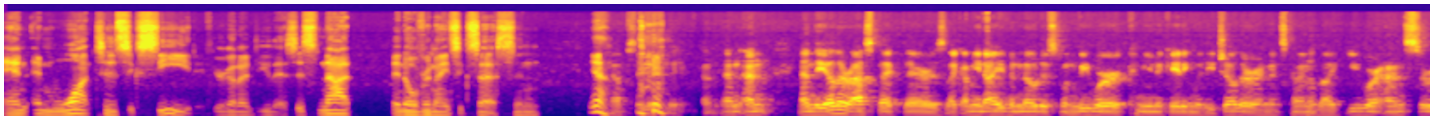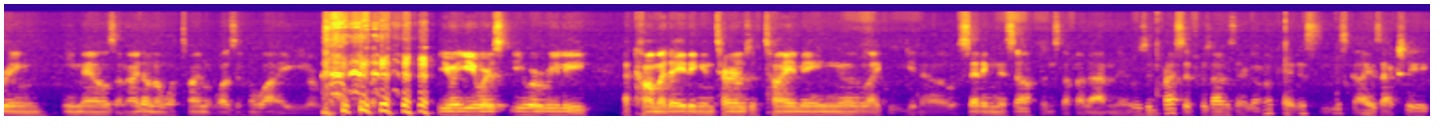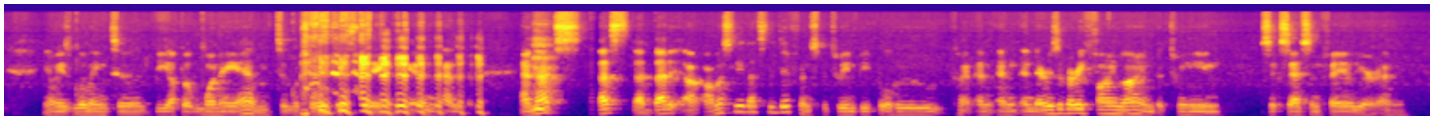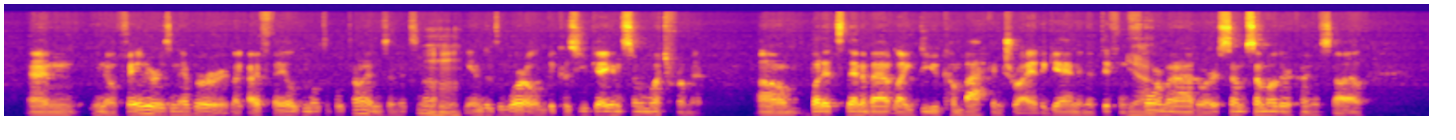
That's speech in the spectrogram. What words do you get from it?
and and want to succeed if you're going to do this. It's not an overnight success. And yeah. Absolutely. And and and the other aspect there is like i mean i even noticed when we were communicating with each other and it's kind of mm-hmm. like you were answering emails and i don't know what time it was in hawaii or whatever, you you were you were really accommodating in terms of timing of like you know setting this up and stuff like that and it was impressive because i was there going okay this this guy is actually you know he's willing to be up at 1 a.m to record this thing and, and and that's that's that that honestly that's the difference between people who and and and there is a very fine line between success and failure and And you know, failure is never like I've failed multiple times, and it's not Mhm. the end of the world because you gain so much from it. Um, but it's then about like, do you come back and try it again in a different Yeah. format or some some other kind of style?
